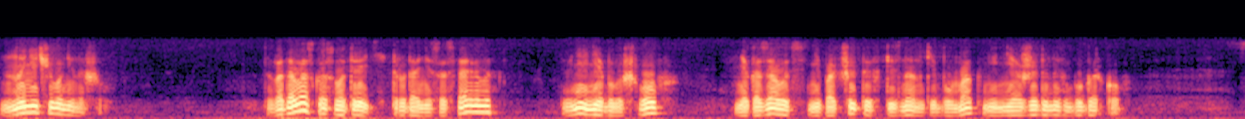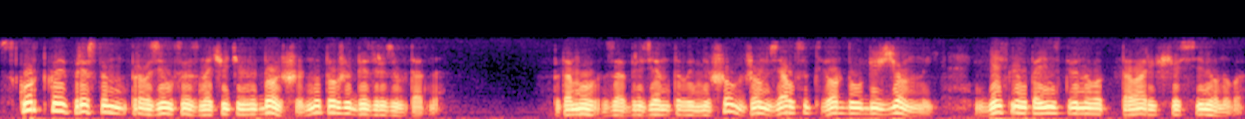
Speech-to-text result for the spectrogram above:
Но ничего не нашел. Водолазку осмотреть труда не составило, в ней не было швов, не оказалось ни подшитых к изнанке бумаг, ни неожиданных бугорков. С курткой Престон провозился значительно дольше, но тоже безрезультатно. Потому за брезентовый мешок Джон взялся твердо убежденный — если у таинственного товарища Семенова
